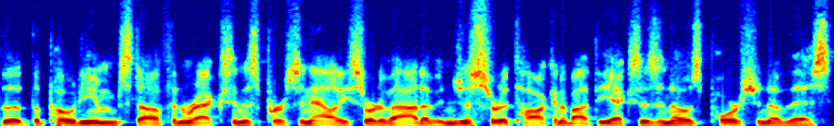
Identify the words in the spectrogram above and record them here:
the the podium stuff and Rex and his personality sort of out of it, and just sort of talking about the X's and O's portion of this.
